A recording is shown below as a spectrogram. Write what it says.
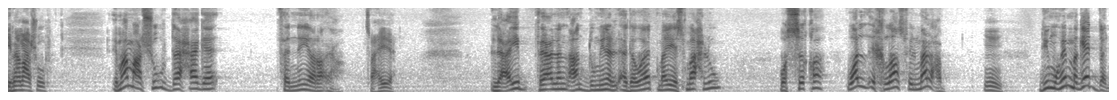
إمام عاشور. إمام عاشور ده حاجة فنية رائعة. صحيح. لعيب فعلا عنده من الأدوات ما يسمح له والثقة والإخلاص في الملعب. امم دي مهمة جدا.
